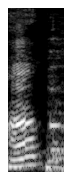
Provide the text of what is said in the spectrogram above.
Huh?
